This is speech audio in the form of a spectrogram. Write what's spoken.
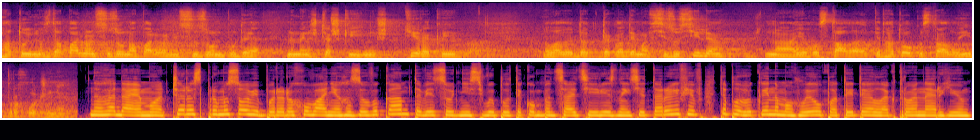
готуємось до опалювального сезону. Опалювальний сезон буде не менш тяжкий, ніж ті роки. Але докладемо всі зусилля на його стале підготовку сталу і проходження. Нагадаємо, через примусові перерахування газовикам та відсутність виплати компенсації різниці тарифів, тепловики не могли оплатити електроенергію.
